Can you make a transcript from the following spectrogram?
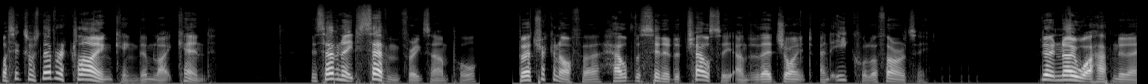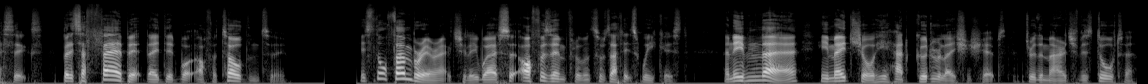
Wessex was never a client kingdom like Kent. In 787, for example, Bertric and Offa held the Synod of Chelsea under their joint and equal authority. We don't know what happened in Essex, but it's a fair bit they did what Offa told them to. It's Northumbria, actually, where Sir Offa's influence was at its weakest, and even there he made sure he had good relationships through the marriage of his daughter.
